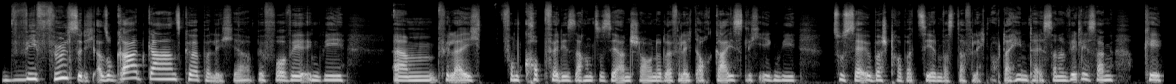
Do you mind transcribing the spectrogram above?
wie fühlst du dich? Also gerade ganz körperlich, ja, bevor wir irgendwie ähm, vielleicht vom Kopf her die Sachen zu sehr anschauen oder vielleicht auch geistlich irgendwie zu sehr überstrapazieren, was da vielleicht noch dahinter ist, sondern wirklich sagen, okay,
